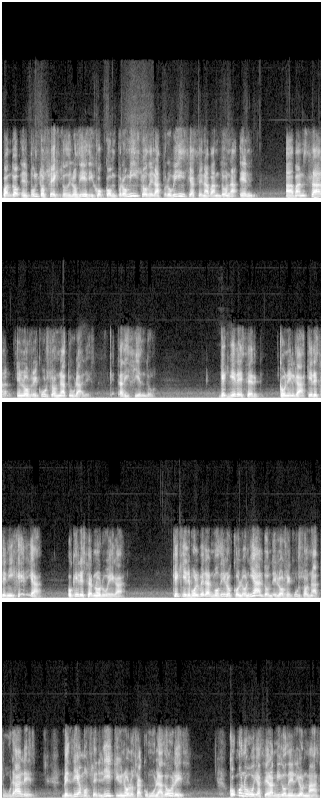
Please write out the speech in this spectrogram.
cuando el punto sexto de los 10 dijo compromiso de las provincias en, abandonar, en avanzar en los recursos naturales. ¿Qué está diciendo? ¿Qué quiere ser con el gas? ¿Quiere ser Nigeria o quiere ser Noruega? ¿Qué quiere volver al modelo colonial donde los recursos naturales vendíamos el litio y no los acumuladores? ¿Cómo no voy a ser amigo de Elon Musk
